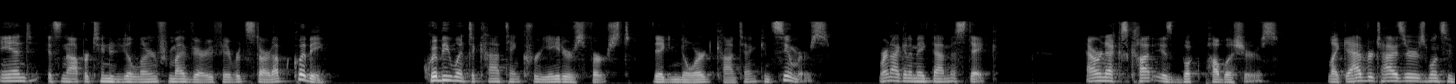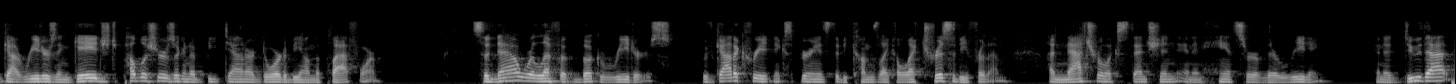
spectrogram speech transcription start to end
and it's an opportunity to learn from my very favorite startup, Quibi. Quibi went to content creators first. They ignored content consumers. We're not going to make that mistake. Our next cut is book publishers. Like advertisers, once we've got readers engaged, publishers are going to beat down our door to be on the platform. So now we're left with book readers. We've got to create an experience that becomes like electricity for them, a natural extension and enhancer of their reading. And to do that,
